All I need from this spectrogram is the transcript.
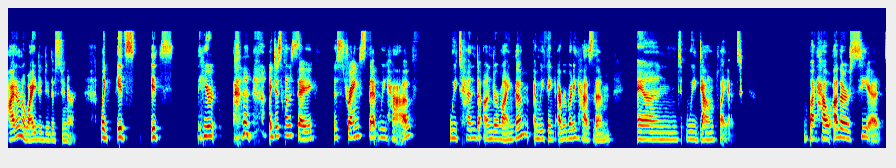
I don't know why you didn't do this sooner. Like it's, it's here. I just want to say the strengths that we have, we tend to undermine them and we think everybody has them and we downplay it. But how others see it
